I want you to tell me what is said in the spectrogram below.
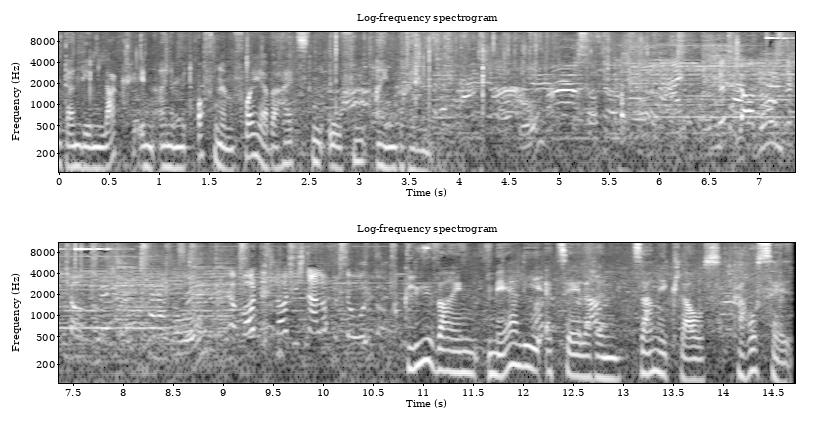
und dann den Lack in einem mit offenem Feuer beheizten Ofen einbrennen. Glühwein, Merli-Erzählerin, Samichlaus, Karussell.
